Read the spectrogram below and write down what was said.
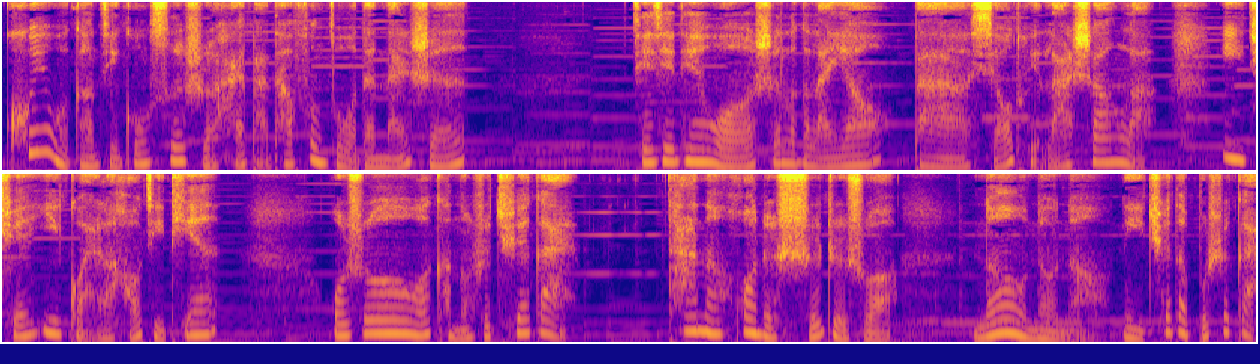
亏我刚进公司时还把他奉作我的男神。前些天我伸了个懒腰。把小腿拉伤了，一瘸一拐了好几天。我说我可能是缺钙，他呢晃着食指说：“No No No，你缺的不是钙，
